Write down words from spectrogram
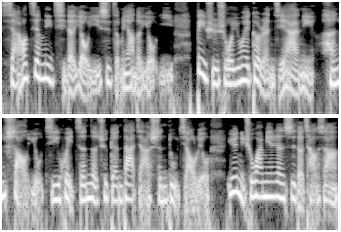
想要建立起的友谊是怎么样的友谊？必须说，因为个人结案，你很少有机会真的去跟大家深度交流，因为你去外面认识的厂商。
